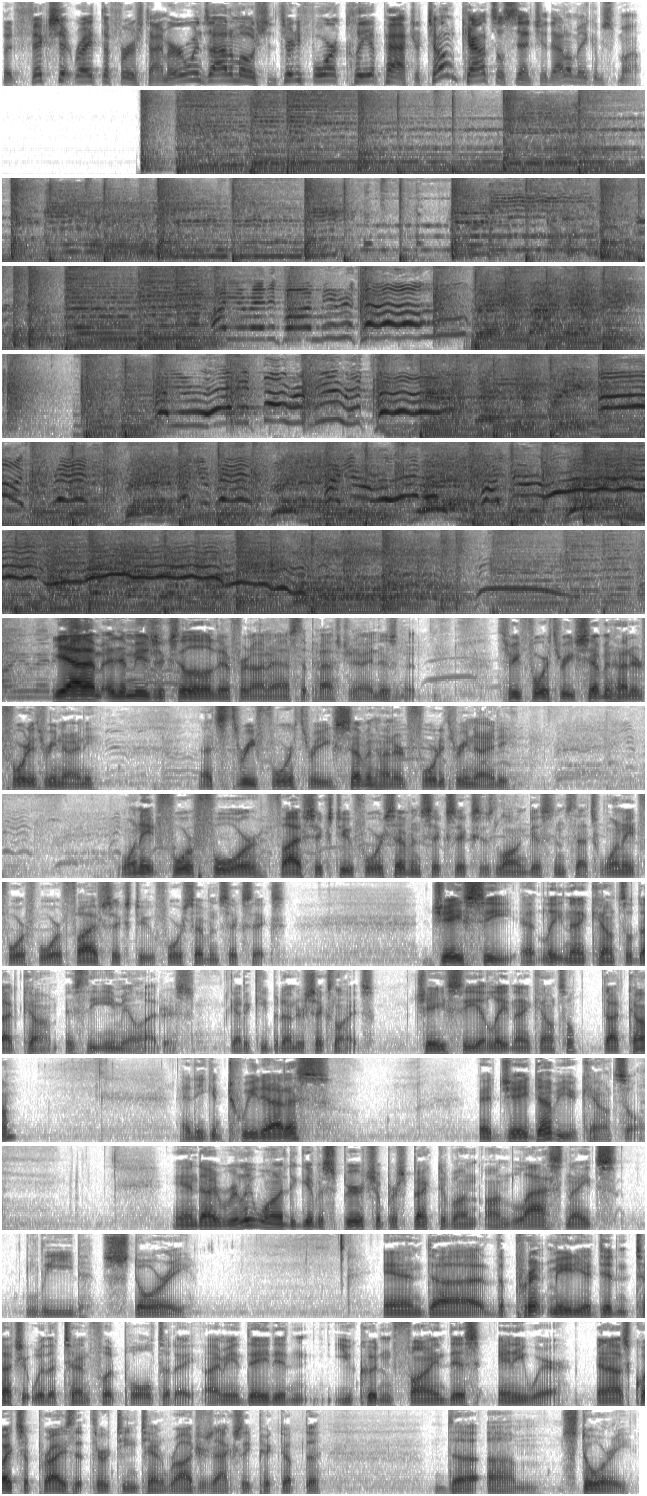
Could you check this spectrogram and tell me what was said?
but fix it right the first time. Irwin's Automotion, 34 Cleopatra. Tell them Counsel sent you. That'll make them smile. Yeah, the music's a little different on Ask the Pastor Night, isn't it? 343 700 4390. That's 343 700 4390. 1 562 4766 is long distance. That's 1 562 4766. JC at latenightcounsel.com is the email address. Got to keep it under six lines. JC at latenightcounsel.com. And you can tweet at us at JW Counsel. And I really wanted to give a spiritual perspective on, on last night's lead story. And uh, the print media didn't touch it with a 10 foot pole today. I mean, they didn't, you couldn't find this anywhere. And I was quite surprised that 1310 Rogers actually picked up the, the um, story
